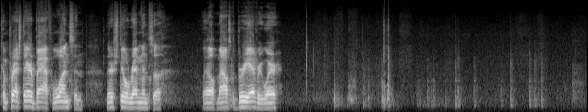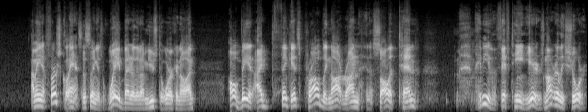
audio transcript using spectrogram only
compressed air bath once, and there's still remnants of, well, mouse debris everywhere. I mean, at first glance, this thing is way better than I'm used to working on. Albeit, I think it's probably not run in a solid 10, maybe even 15 years. Not really sure.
